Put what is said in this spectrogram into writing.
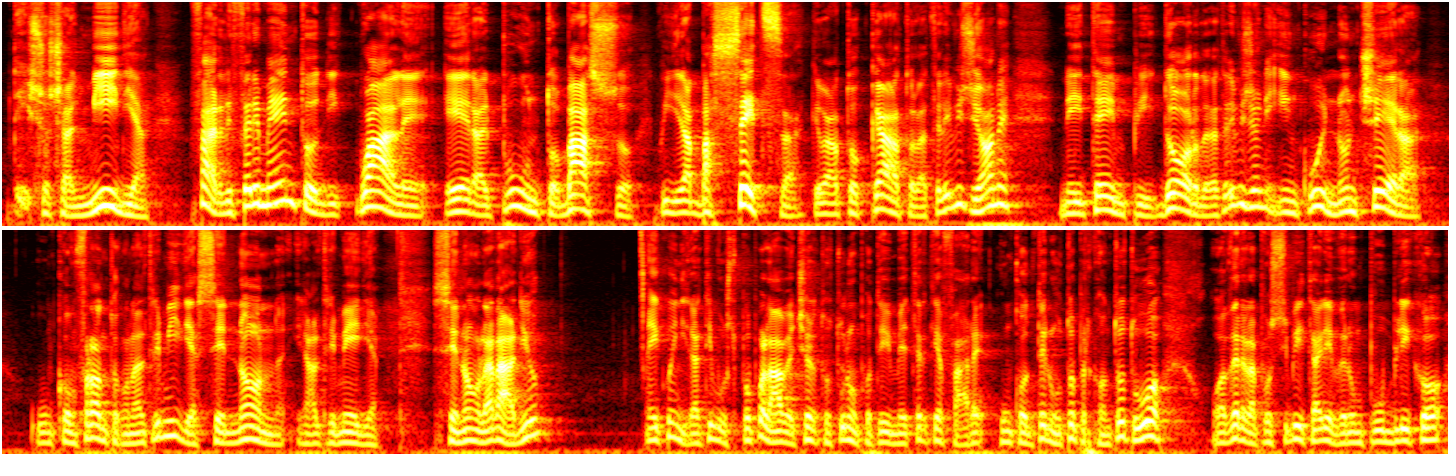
dei social media, fa riferimento di quale era il punto basso, quindi la bassezza che aveva toccato la televisione nei tempi d'oro della televisione in cui non c'era un confronto con altri media, se non in altri media, se non la radio, e quindi la TV spopolava e certo tu non potevi metterti a fare un contenuto per conto tuo o avere la possibilità di avere un pubblico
